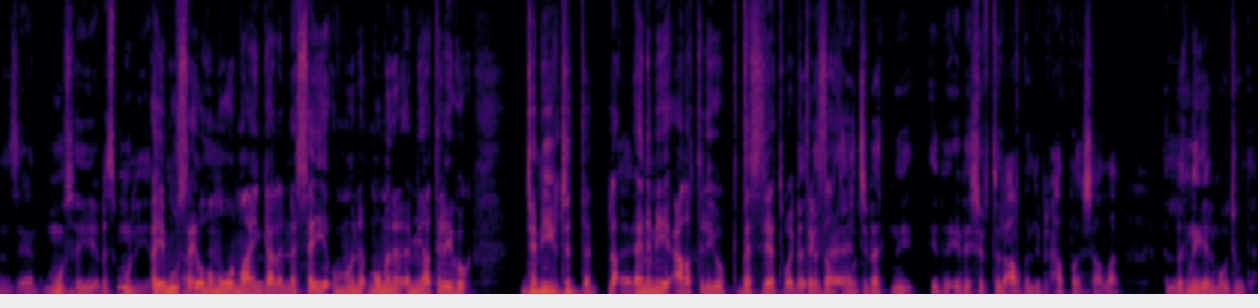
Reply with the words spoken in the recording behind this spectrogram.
زين مو سيء بس مو لي. اي مو سيء. هو مو ما ينقال إنه سيء مو من الأنميات اللي يقولك جميل جدا. لا أي. أنمي عرفت اللي يقولك بس- تسلية وقت بس تقدر تقول. عجبتني إذا إذا شفتوا العرض اللي بنحطه إن شاء الله الأغنية الموجودة.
